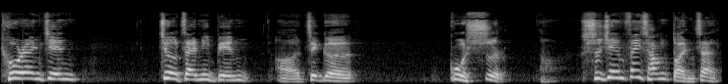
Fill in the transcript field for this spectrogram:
突然间就在那边啊这个。过世了啊，时间非常短暂。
